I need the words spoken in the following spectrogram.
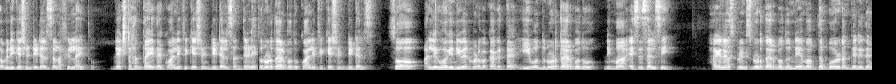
ಕಮ್ಯುನಿಕೇಷನ್ ಡೀಟೇಲ್ಸ್ ಎಲ್ಲ ಫಿಲ್ ಆಯಿತು. ನೆಕ್ಸ್ಟ್ ಹಂತ ಇದೆ ಕ್ವಾಲಿಫಿಕೇಷನ್ ಡೀಟೇಲ್ಸ್ ಅಂತೇಳಿ ನೋಡ್ತಾ ಇರ್ಬೋದು ಕ್ವಾಲಿಫಿಕೇಷನ್ ಡೀಟೇಲ್ಸ್ ಸೊ ಅಲ್ಲಿಗೆ ಹೋಗಿ ನೀವೇನು ಮಾಡಬೇಕಾಗುತ್ತೆ? ಈ ಒಂದು ನೋಡ್ತಾ ಇರ್ಬೋದು ನಿಮ್ಮ ಎಸ್ ಎಸ್ ಎಲ್ ಸಿ ಹಾಗೆಯೇ ಫ್ರೆಂಡ್ಸ್ ನೋಡ್ತಾ ಇರ್ಬೋದು ನೇಮ್ ಆಫ್ ದ ಬೋರ್ಡ್ ಅಂತೇನಿದೆ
